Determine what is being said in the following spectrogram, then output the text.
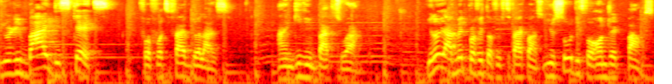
You rebuy the skirt for forty-five dollars and give it back to her. You know you have made profit of fifty-five pounds. You sold it for hundred pounds.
